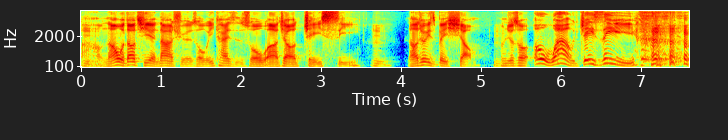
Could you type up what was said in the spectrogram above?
了。然后我到起点大学的时候，我一开始说我要叫 J C，嗯，然后就一直被笑。他们就说：“哦，哇，J Z。”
